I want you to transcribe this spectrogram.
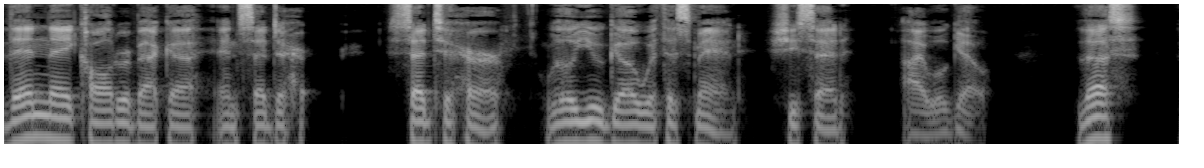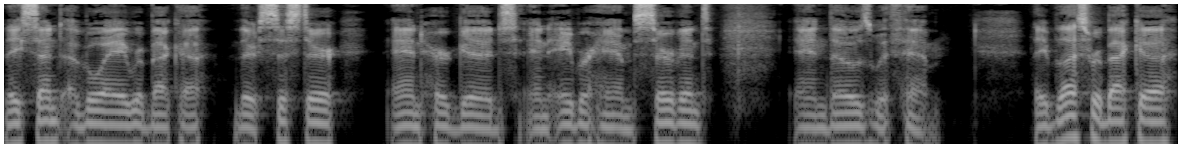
Then they called Rebekah and said to her, said to her, Will you go with this man? She said, I will go. Thus they sent away Rebekah, their sister, and her goods, and Abraham's servant, and those with him. They blessed Rebekah,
